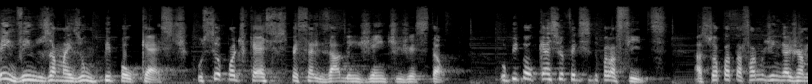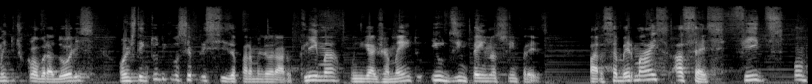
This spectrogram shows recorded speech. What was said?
Bem-vindos a mais um Peoplecast, o seu podcast especializado em gente e gestão. O Peoplecast é oferecido pela Feeds, a sua plataforma de engajamento de colaboradores, onde tem tudo o que você precisa para melhorar o clima, o engajamento e o desempenho na sua empresa. Para saber mais, acesse feeds.com.br.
